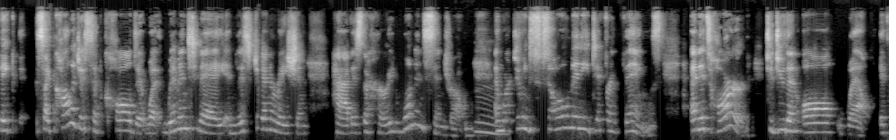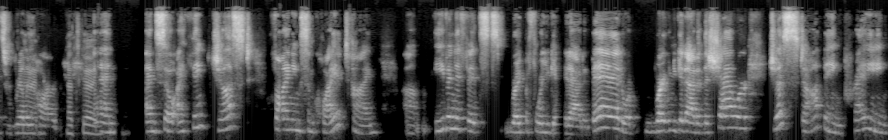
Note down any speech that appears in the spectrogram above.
they psychologists have called it what women today in this generation have is the hurried woman syndrome. Mm. and we're doing so many different things. And it's hard to do them all well. It's really good. hard. That's good. And and so i think just finding some quiet time um, even if it's right before you get out of bed or right when you get out of the shower just stopping praying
